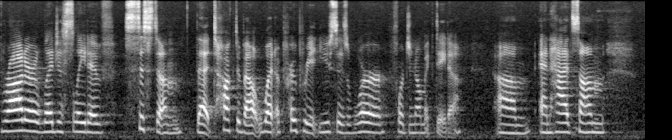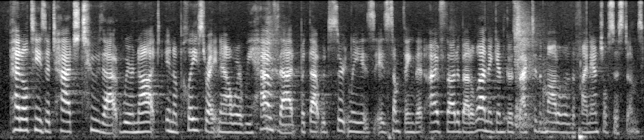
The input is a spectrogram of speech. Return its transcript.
broader legislative system that talked about what appropriate uses were for genomic data um, and had some penalties attached to that. We're not in a place right now where we have that, but that would certainly is, is something that I've thought about a lot. And again, it goes back to the model of the financial systems.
